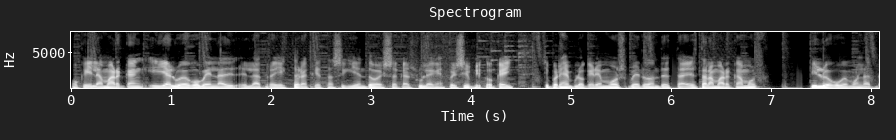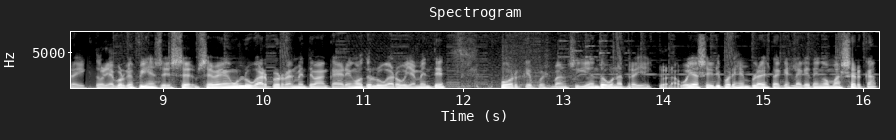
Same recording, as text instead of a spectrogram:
ok, la marcan y ya luego ven la, trayectoria que está siguiendo esa cápsula en específico, ok. Si por ejemplo queremos ver dónde está esta, la marcamos y luego vemos la trayectoria, porque fíjense, se, ven en un lugar, pero realmente van a caer en otro lugar, obviamente, porque pues van siguiendo una trayectoria. Voy a seguir, por ejemplo, a esta que es la que tengo más cerca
